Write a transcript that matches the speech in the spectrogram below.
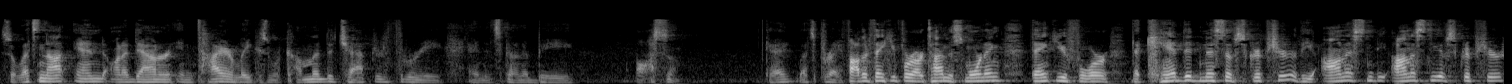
So let's not end on a downer entirely because we're coming to chapter 3 and it's going to be awesome. Okay, let's pray. Father, thank you for our time this morning. Thank you for the candidness of Scripture, the honesty, honesty of Scripture,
